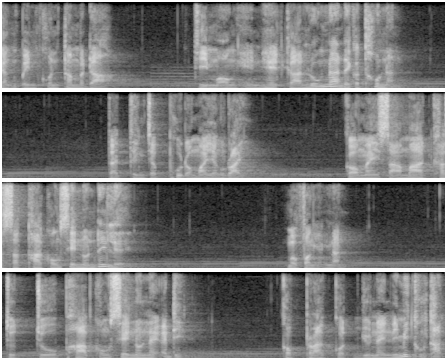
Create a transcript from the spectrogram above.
ยังเป็นคนธรรมดา ที่มองเห็นเหตุการณ์ล่วงหน้าได้ก็เท่านั้น แต่ถึงจะพูดออกมาอย่างไร ก็ไม่สามารถขัดศรัทธาของเซนนได้เลย เมื่อฟังอย่างนั้น จุดจูภาพของเซนนในอดีต ก็ปรากฏอยู่ในนิมิตของท่าน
